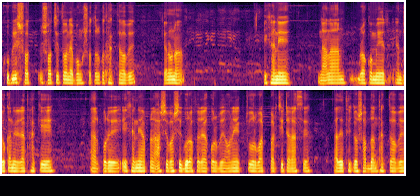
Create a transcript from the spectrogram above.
খুবই সচ- সচেতন এবং সতর্ক থাকতে হবে। কেননা এখানে নানান রকমের দোকানেরা থাকে, তারপরে এখানে আপনার আশেপাশে ঘোরাফেরা করবে, অনেক চোর বাটপার চিটার আছে, তাদের থেকেও সাবধান থাকতে হবে।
